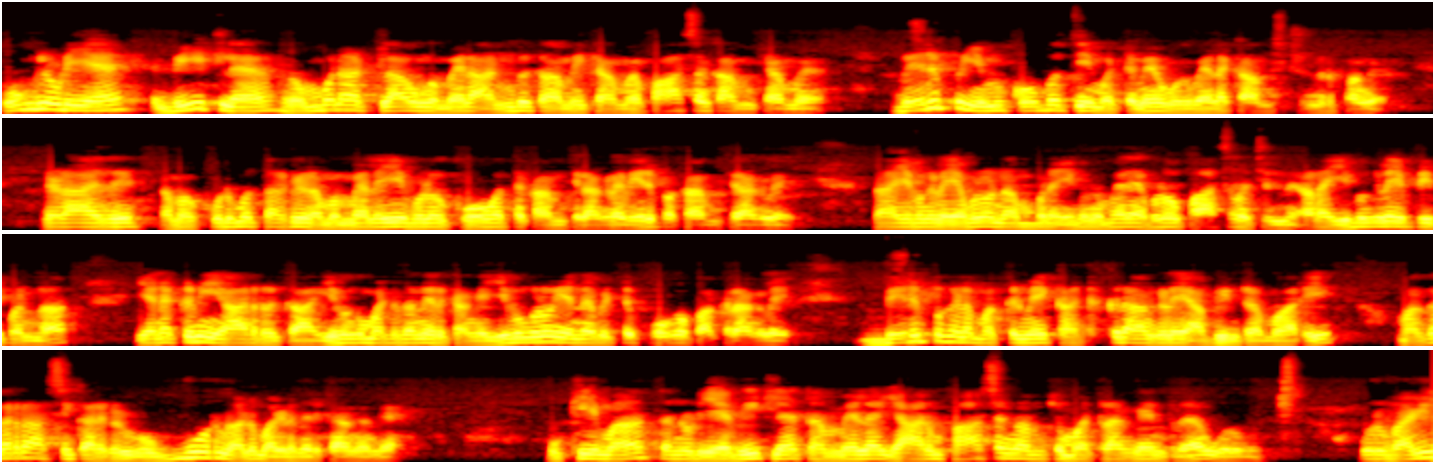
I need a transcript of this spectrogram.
உங்களுடைய வீட்டில் ரொம்ப நாட்களாக உங்கள் மேலே அன்பு காமிக்காம பாசம் காமிக்காம வெறுப்பையும் கோபத்தையும் மட்டுமே உங்கள் மேலே காமிச்சிட்டு இருந்திருப்பாங்க. என்னடா இது? நம்ம குடும்பத்தார்கள் நம்ம மேலேயே இவ்வளோ கோபத்தை காமிக்கிறாங்களே வெறுப்பை காமிக்கிறாங்களே. நான் இவங்களை எவ்வளோ நம்பினேன்? இவங்க மேலே எவ்வளோ பாசம் வச்சிருந்தேன்? ஆனால் இவங்களே இப்படி பண்ணால் எனக்குன்னு யார் இருக்கா? இவங்க மட்டும் தானே இருக்காங்க. இவங்களும் என்னை விட்டு போக பார்க்குறாங்களே. வெறுப்புகளை மக்களுமே கற்கிறாங்களே அப்படின்ற மாதிரி மகர ராசிக்காரர்கள் ஒவ்வொரு நாளும் அழுதுருக்காங்கங்க. முக்கியமாக தன்னுடைய வீட்டில் தம் மேலே யாரும் பாசம் காமிக்க மாட்டாங்கன்ற ஒரு ஒரு வழி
